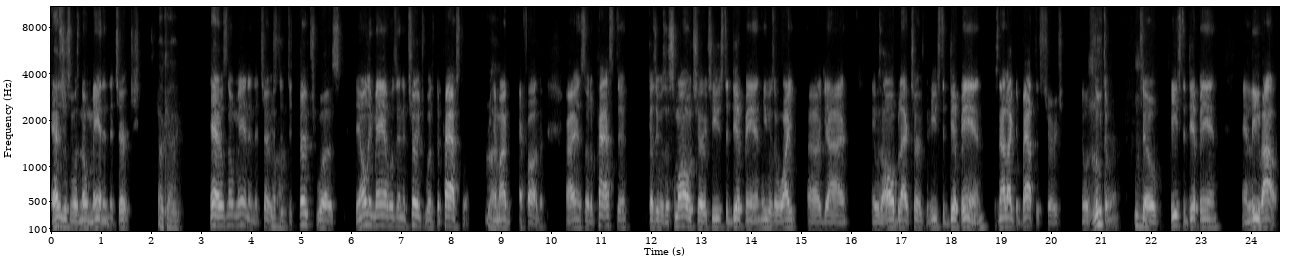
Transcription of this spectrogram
there just was no man in the church. Okay. Yeah, there was no man in the church. Yeah. The, the, church was the only man was in the church was the pastor right. and my grandfather, right? And so the pastor, because it was a small church, he used to dip in. He was a white uh, guy. It was an all black church, but he used to dip in. It's not like the Baptist church. It was Lutheran. Mm-hmm. So he used to dip in and leave out.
